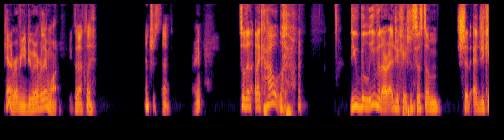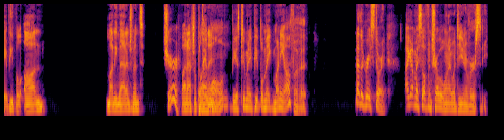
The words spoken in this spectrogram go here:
Canada Revenue do whatever they want. Exactly. Interesting. Right. So then, like, how do you believe that our education system should educate people on money management, Sure, financial but they won't because too many people make money off of it. Another great story. I got myself in trouble when I went to university.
